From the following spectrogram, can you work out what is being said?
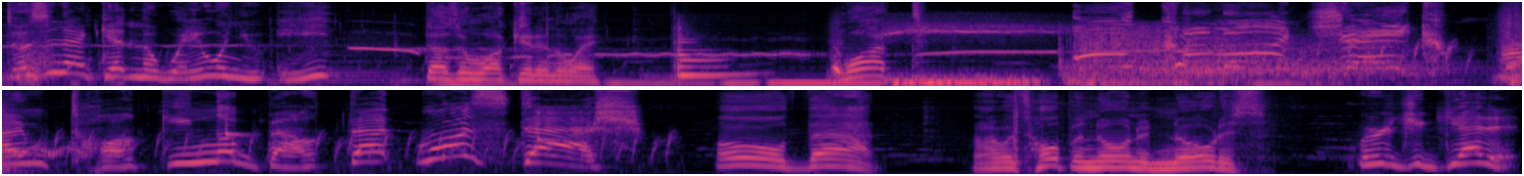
Doesn't that get in the way when you eat? Doesn't what get in the way? What? Talking about that mustache. Oh, that. I was hoping no one would notice. Where'd you get it?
